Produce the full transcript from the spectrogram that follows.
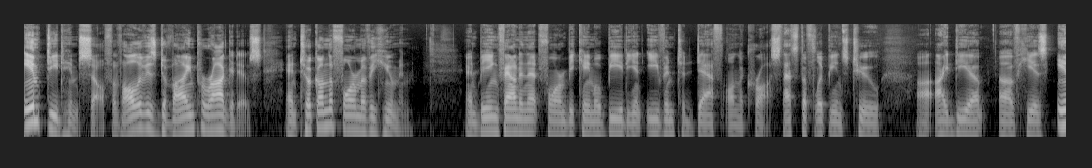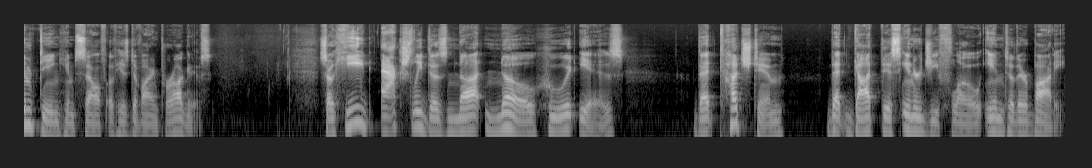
emptied himself of all of his divine prerogatives and took on the form of a human. And being found in that form, became obedient even to death on the cross. That's the Philippians 2 uh, idea of his emptying himself of his divine prerogatives. So he actually does not know who it is that touched him that got this energy flow into their body.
